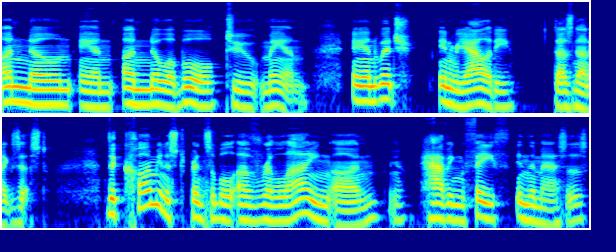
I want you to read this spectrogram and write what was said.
unknown and unknowable to man, and which, in reality, does not exist. The communist principle of relying on, having faith in the masses,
